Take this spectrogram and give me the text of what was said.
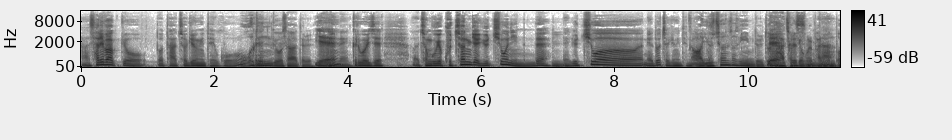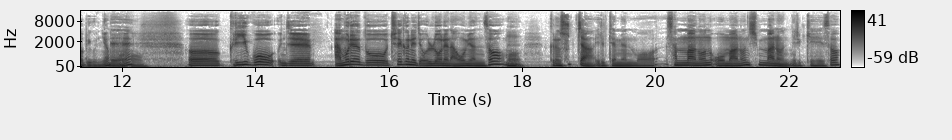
아, 사립학교도 다 적용이 되고 모든 교사들. 예. 네, 네. 그리고 이제 어, 전국에 9천 개 유치원이 있는데 음. 네, 유치원에도 적용이 되는 아. 유치원 선생님들도 네, 다 적용을 그렇습니다. 받는 법이군요. 네. 어, 어 그리고 이제 아무래도 최근에 이제 언론에 나오면서 뭐 음. 그런 숫자 이를테면 뭐 3만 원, 5만 원, 10만 원 이렇게 해서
